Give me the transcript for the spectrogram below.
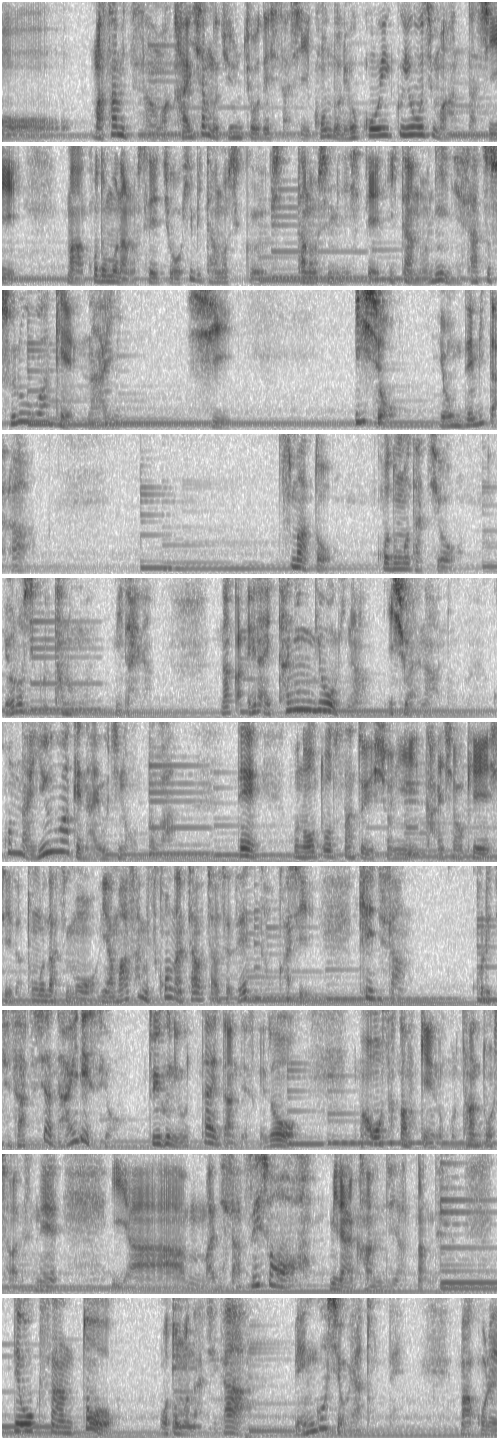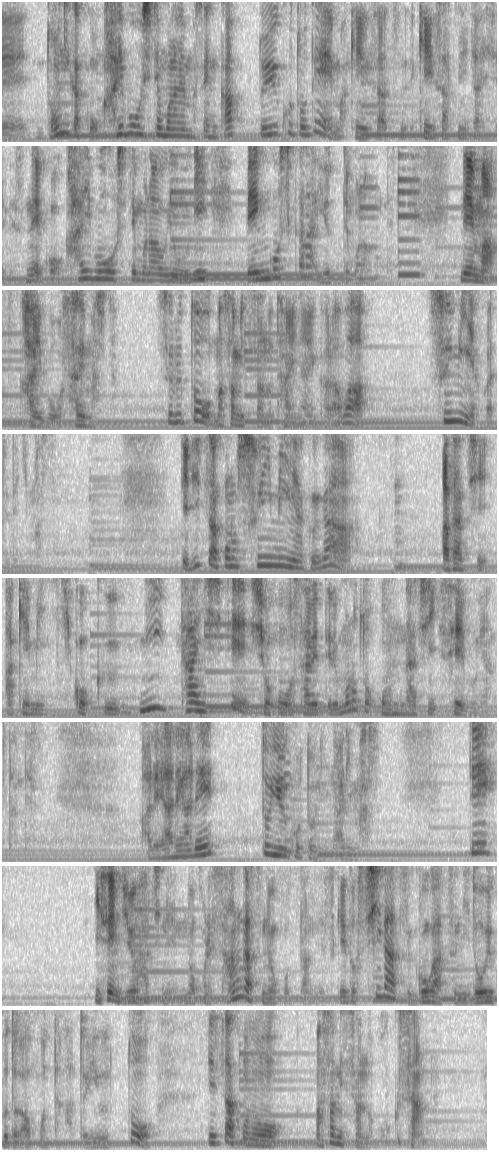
正光さんは会社も順調でしたし今度旅行行く用事もあったしまあ、子供らの成長を日々楽しく楽しみにしていたのに自殺するわけないし遺書読んでみたら妻と子供たちをよろしく頼むみたいな。なんかえらい他人行儀な遺書やなと。こんなん言うわけないうちの夫が。でこの弟さんと一緒に会社を経営していた友達も「いや正光こんなんちゃうちゃうちゃう絶対おかしい。刑事さんこれ自殺じゃないですよ。というふうに訴えたんですけど、まあ、大阪府警のこの担当者はですねいやまあ自殺でしょみたいな感じだったんです。で奥さんとお友達が弁護士を雇ってまあこれどうにかこう解剖してもらえませんかということで、まあ、検察警察に対してですねこう解剖してもらうように弁護士から言ってもらうんです。でまあ解剖されました。すると正光さんの体内からは睡眠薬が出てきます。で実はこの睡眠薬が足立明美被告に対して処方されているものと同じ成分やったんです。あれあれあれということになります。で2018年のこれ3月に起こったんですけど4月5月にどういうことが起こったかというと実はこの正光さんの奥さん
